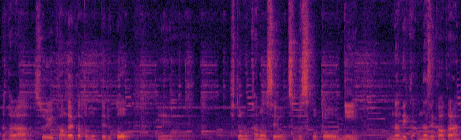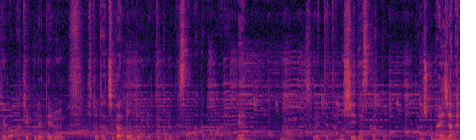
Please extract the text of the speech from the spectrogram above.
だからそういう考え方持ってると、えー、人の可能性を潰すことになぜかなぜか分からんけど明け暮れてる人たちがどんどん寄ってくるんです。あなたの周りにね、うん、それって楽しいですかと。楽しくないじゃない。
